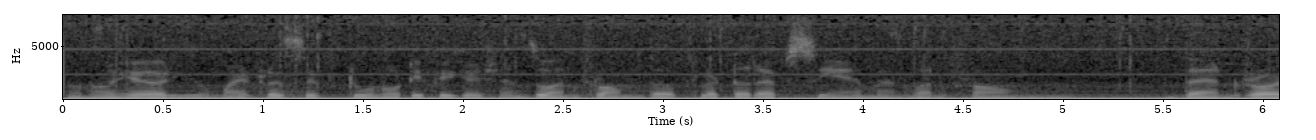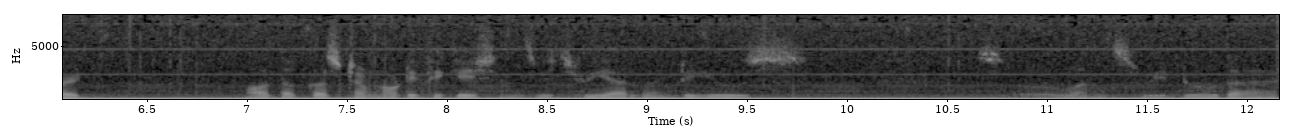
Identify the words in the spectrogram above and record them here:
So now here you might receive two notifications one from the flutter fcm and one from the android or the custom notifications which we are going to use. So once we do that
